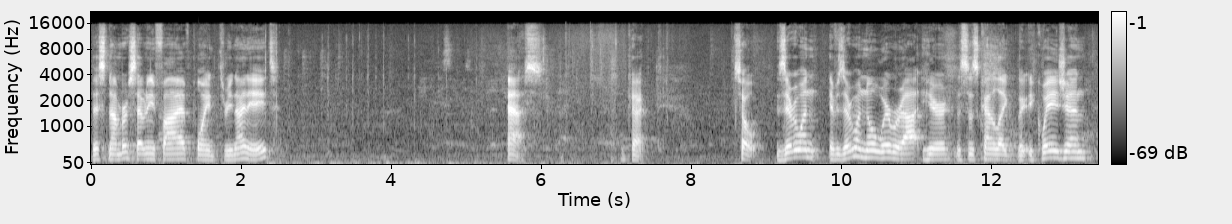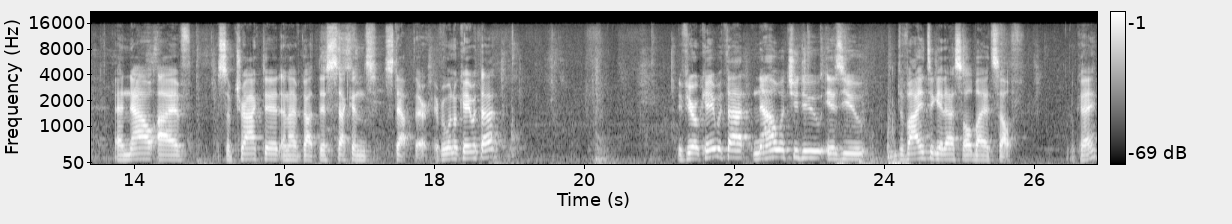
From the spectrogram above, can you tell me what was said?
this number, 75.398. S. Okay. So, does everyone, does everyone know where we're at here? This is kind of like the equation, and now I've subtracted, and I've got this second step there. Everyone okay with that? If you're okay with that, now what you do is you divide to get S all by itself. Okay?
